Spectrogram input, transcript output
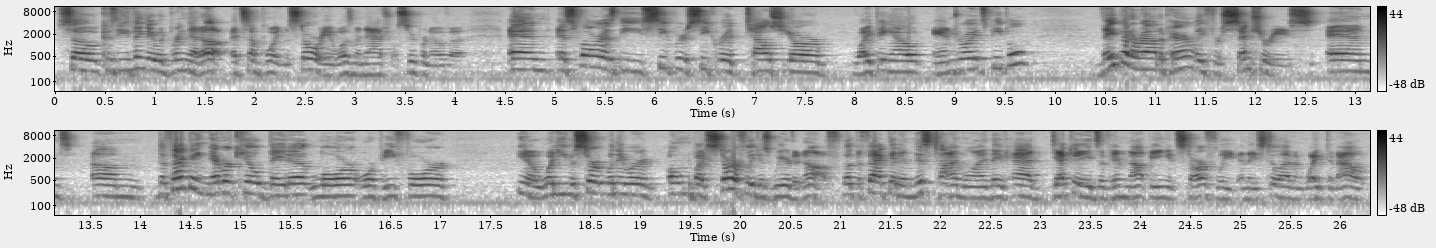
So because you think they would bring that up at some point in the story, it wasn't a natural supernova. And as far as the super secret Tal Shiar wiping out androids people, they've been around apparently for centuries. And um, the fact they never killed Data, Lore, or B4 you know, when he was when they were owned by Starfleet is weird enough. But the fact that in this timeline they've had decades of him not being in Starfleet and they still haven't wiped him out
